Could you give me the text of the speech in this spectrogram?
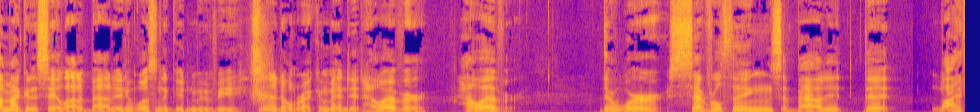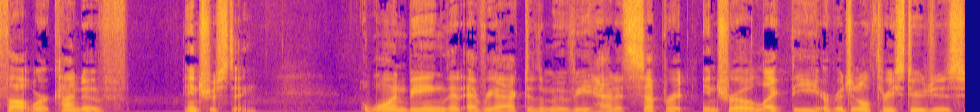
I'm not going to say a lot about it. It wasn't a good movie, and I don't recommend it. However, however, there were several things about it that I thought were kind of interesting. One being that every act of the movie had its separate intro, like the original Three Stooges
